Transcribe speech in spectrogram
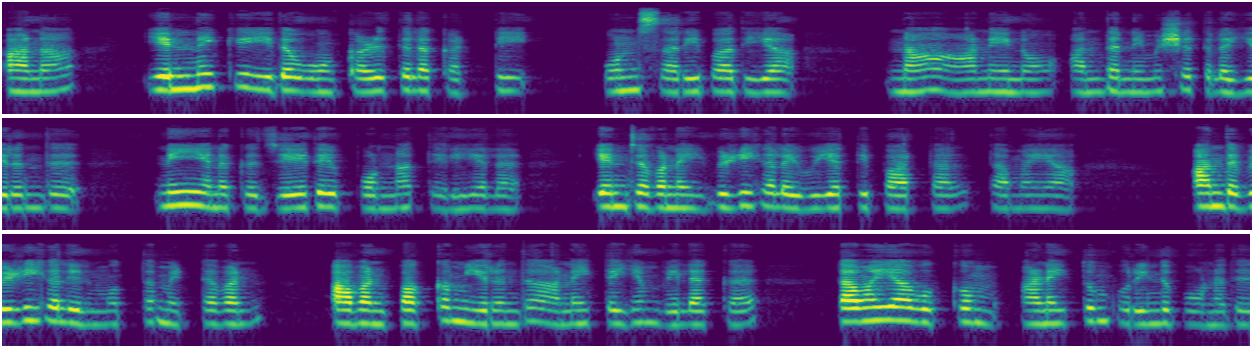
ஆனா என்னைக்கு இதை உன் கழுத்துல கட்டி உன் சரிபாதியா நான் ஆனேனோ அந்த நிமிஷத்துல இருந்து நீ எனக்கு ஜேதே பொண்ணா தெரியல என்றவனை விழிகளை உயர்த்தி பார்த்தாள் தமையா. அந்த விழிகளில் முத்தமிட்டவன் அவன் பக்கம் இருந்து அனைத்தையும் விளக்க தமையாவுக்கும் அனைத்தும் புரிந்து போனது.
